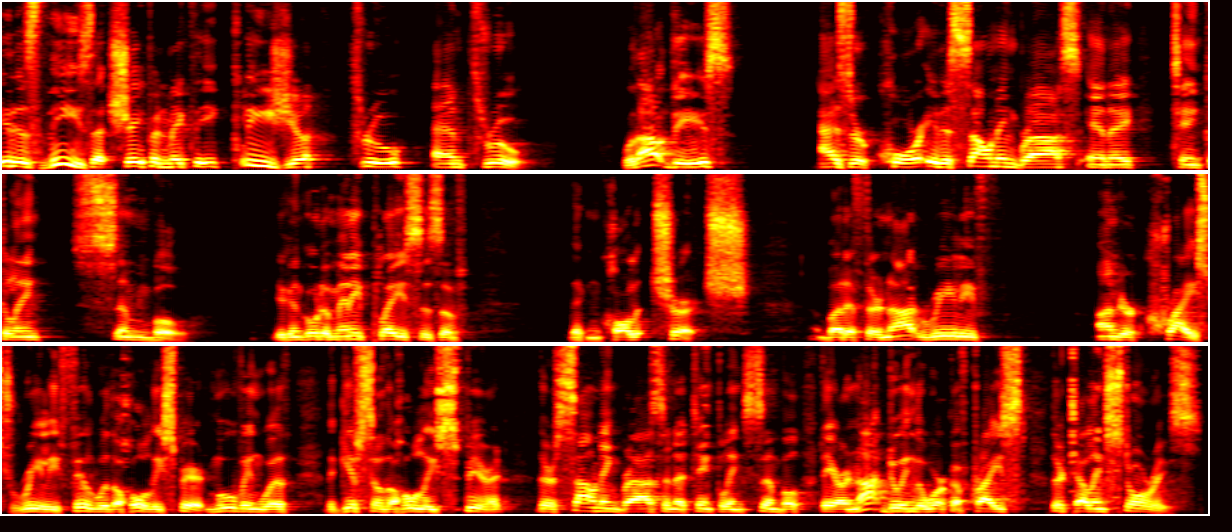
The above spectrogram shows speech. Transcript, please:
It is these that shape and make the ecclesia through and through. Without these, as their core, it is sounding brass and a tinkling cymbal. You can go to many places of, they can call it church, but if they're not really under Christ, really filled with the Holy Spirit, moving with the gifts of the Holy Spirit, they're sounding brass and a tinkling cymbal. They are not doing the work of Christ, they're telling stories.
